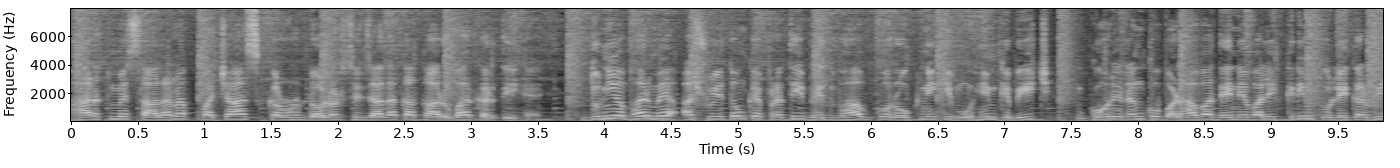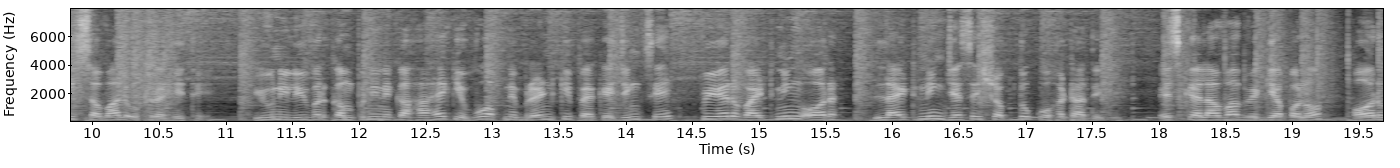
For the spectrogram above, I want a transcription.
भारत में सालाना 50 करोड़ डॉलर से ज़्यादा का कारोबार करती है। दुनिया भर में अश्वेतों के प्रति भेदभाव को रोकने की मुहिम के बीच गोरे रंग को बढ़ावा देने वाली क्रीम को लेकर भी सवाल उठ रहे थे। यूनिलीवर कंपनी ने कहा है कि वो अपने ब्रांड की पैकेजिंग से फेयर व्हाइटनिंग और लाइटनिंग जैसे शब्दों को हटा देगी। इसके अलावा विज्ञापनों और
